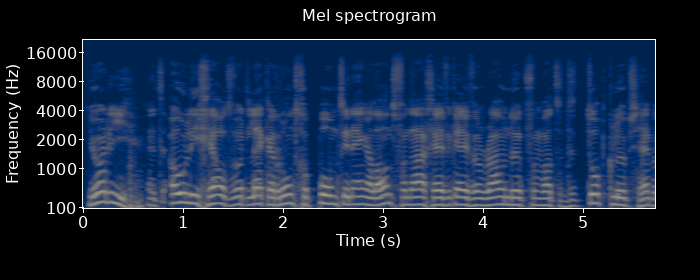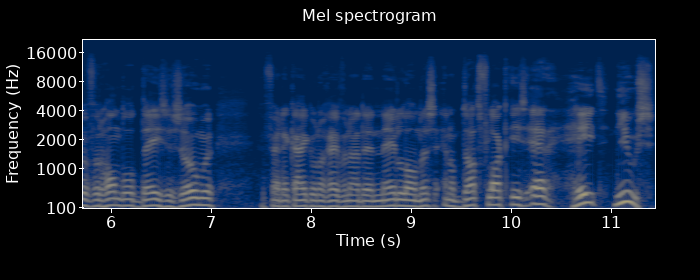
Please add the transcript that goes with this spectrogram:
Jordi, het oliegeld wordt lekker rondgepompt in Engeland. Vandaag geef ik even een round-up van wat de topclubs hebben verhandeld deze zomer. Verder kijken we nog even naar de Nederlanders. En op dat vlak is er heet nieuws.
